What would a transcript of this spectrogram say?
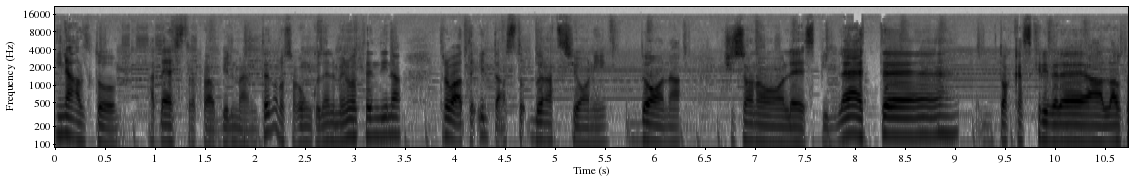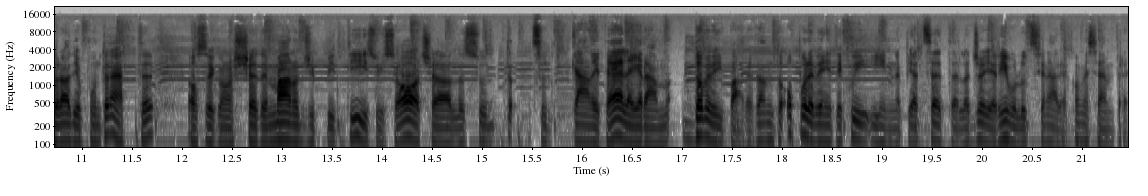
In alto a destra probabilmente, non lo so, comunque nel menu a tendina trovate il tasto donazioni, dona. Ci sono le spillette, tocca scrivere all'autoradio.net o se conoscete Mano GPT sui social, sul, sul canale Telegram, dove vi pare, tanto, oppure venite qui in Piazzetta della Gioia Rivoluzionaria come sempre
